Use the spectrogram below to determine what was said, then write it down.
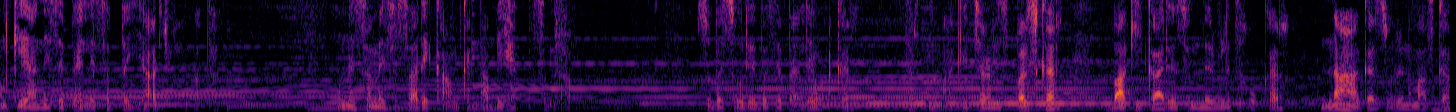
उनके आने से पहले सब तैयार जो होना था। उन्हें समय से सारे काम करना बेहद पसंद था। सुबह सूर्योदय से पहले उठकर धरती माँ के चरण स्पर्श कर बाकी कार्यों से निवृत्त होकर नहाकर सूर्य नमस्कार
